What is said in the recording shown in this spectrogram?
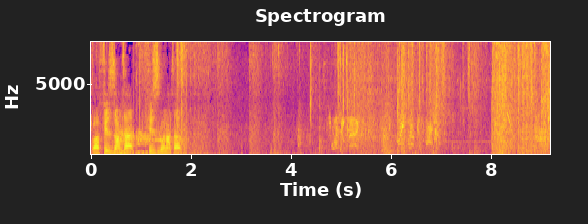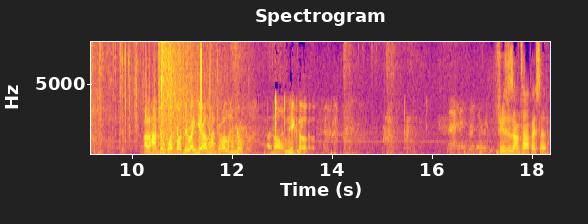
Well, Fuse is on top. Fuse is going on top. Alejandro, watch out! They're right here, Alejandro, Alejandro. I know. Nico. Fuse is on top, I said.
